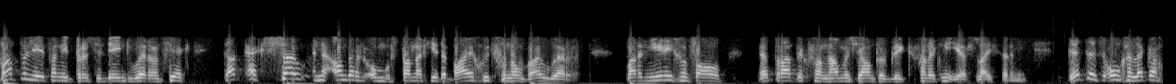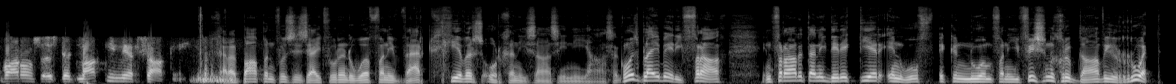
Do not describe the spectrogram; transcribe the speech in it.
wat wil jy van die president hoor? Dan sê ek dat ek sou in 'n ander omstandighede baie goed van hom wou hoor, maar in hierdie geval, nou praat ek van namens Jan publiek, gaan ek nie eers luister nie. Dit is ongelukkig waar ons is, dit maak nie meer saak nie. Gerard Papenfoos is uitvoerende hoof van die werkgewersorganisasie NIASA. Kom ons bly by die vraag en vra dit aan die direkteur en hoofekonoom van die Efficient Groep, Dawie Rood.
